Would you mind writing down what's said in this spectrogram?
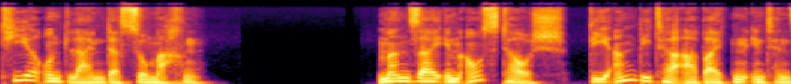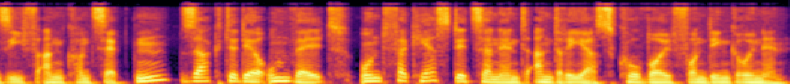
Tier und Leim das so machen. Man sei im Austausch, die Anbieter arbeiten intensiv an Konzepten, sagte der Umwelt- und Verkehrsdezernent Andreas Kowol von den Grünen.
